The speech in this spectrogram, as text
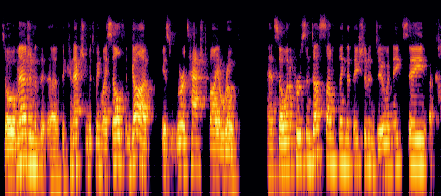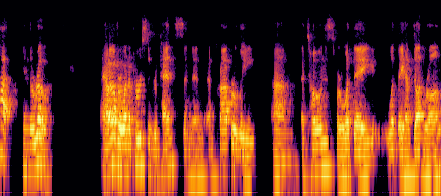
So imagine the, uh, the connection between myself and God is we're attached by a rope. And so when a person does something that they shouldn't do, it makes a, a cut in the rope. However, when a person repents and, and, and properly um, atones for what they what they have done wrong,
